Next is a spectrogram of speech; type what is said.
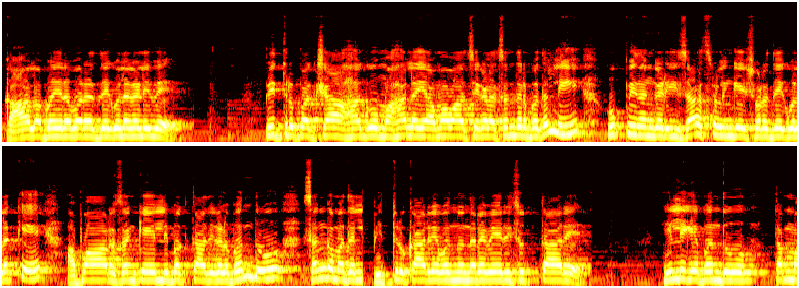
ಕಾಲಭೈರವರ ದೇಗುಲಗಳಿವೆ. ಪಿತೃಪಕ್ಷ ಹಾಗೂ ಮಹಾಲಯ ಅಮಾವಾಸ್ಯೆಗಳ ಸಂದರ್ಭದಲ್ಲಿ ಉಪ್ಪಿನಂಗಡಿ ಸಹಸ್ರಲಿಂಗೇಶ್ವರ ದೇಗುಲಕ್ಕೆ ಅಪಾರ ಸಂಖ್ಯೆಯಲ್ಲಿ ಭಕ್ತಾದಿಗಳು ಬಂದು ಸಂಗಮದಲ್ಲಿ ಪಿತೃ ಕಾರ್ಯವನ್ನು ನೆರವೇರಿಸುತ್ತಾರೆ. ಇಲ್ಲಿಗೆ ಬಂದು ತಮ್ಮ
